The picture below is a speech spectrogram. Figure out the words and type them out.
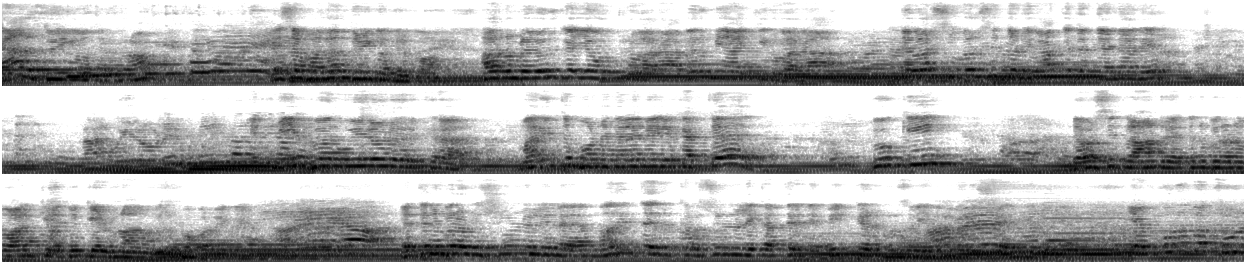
யார் தூக்கி வந்திருக்கிறோம்? ஏசப்பா தான் தூக்கி வந்திருக்கோம். அவர் நம்மளை வெறும் கையை விட்டுருவாரா? வெறுமை ஆக்கிடுவாரா இந்த வருஷம் வருஷத்துடைய வாக்கு தந்த என்னது? என் மீட்பர் உயிரோடு இருக்கிறார். மறித்து போன நிலைமைகள் கத்து தூக்கி இந்த வருஷத்துல ஆண்டு எத்தனை பேரோட வாழ்க்கையில தூக்கி எடுக்கணும் விருப்பப்படுறீங்க? எத்தனை பேரோட சூழ்நிலையில மறித்து இருக்கிற சூழ்நிலை கத்திரி மீட்டு எடுக்கணும்னு சொல்லி என் குடும்ப சூழ்நிலை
